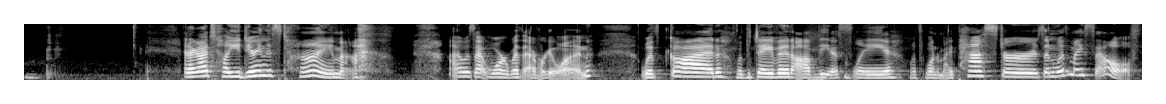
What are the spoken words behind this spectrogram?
And I gotta tell you, during this time, I was at war with everyone with God, with David, obviously, with one of my pastors, and with myself.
